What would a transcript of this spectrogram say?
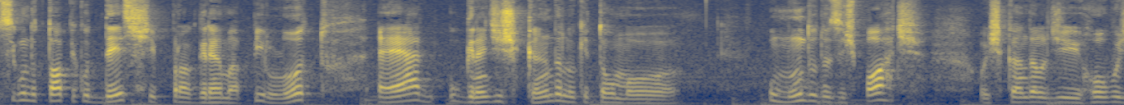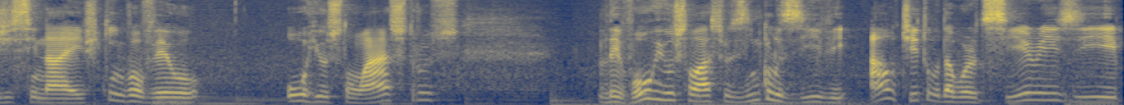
Segundo tópico deste programa piloto é o grande escândalo que tomou o mundo dos esportes, o escândalo de roubos de sinais que envolveu o Houston Astros, levou o Houston Astros inclusive ao título da World Series e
